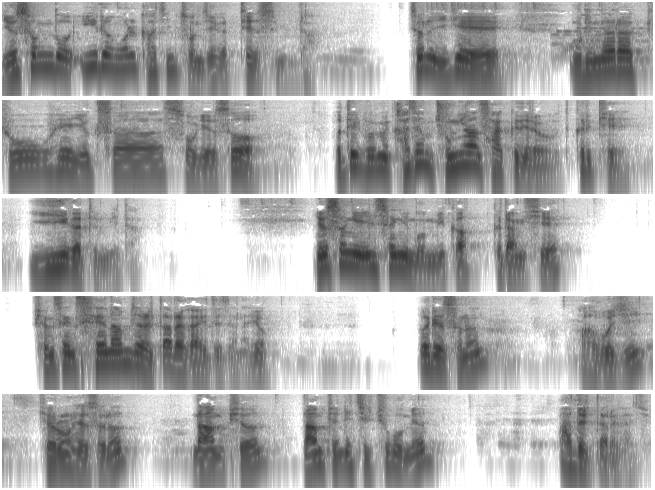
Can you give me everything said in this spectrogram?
여성도 이름을 가진 존재가 되었습니다. 저는 이게 우리나라 교회 역사 속에서 어떻게 보면 가장 중요한 사건이라고 그렇게 이해가 됩니다. 여성의 일생이 뭡니까? 그 당시에 평생 세 남자를 따라가야 되잖아요. 어려서는 아버지, 결혼해서는 남편, 남편 일찍 죽으면 아들 따라가죠.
